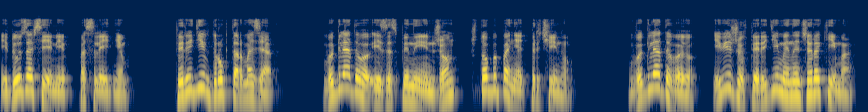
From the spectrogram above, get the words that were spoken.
иду за всеми, последним. Впереди вдруг тормозят. Выглядываю из-за спины Инджон, чтобы понять причину. Выглядываю и вижу впереди менеджера Кима,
